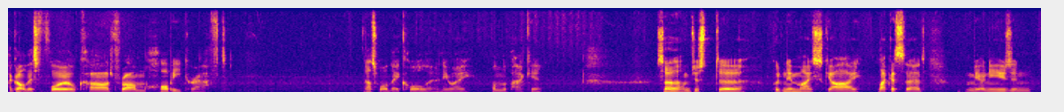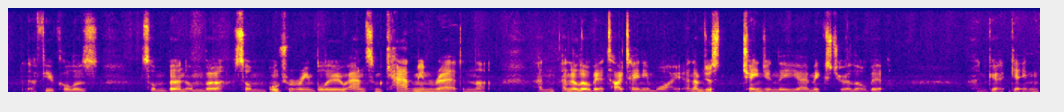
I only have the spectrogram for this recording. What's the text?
I got this foil card from Hobbycraft. That's what they call it anyway, on the packet. So I'm just uh, putting in my sky. Like I said, I'm only using a few colours. Some burnt umber, some ultramarine blue, and some cadmium red, and that, and and a little bit of titanium white. And I'm just changing the uh, mixture a little bit, and get, getting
